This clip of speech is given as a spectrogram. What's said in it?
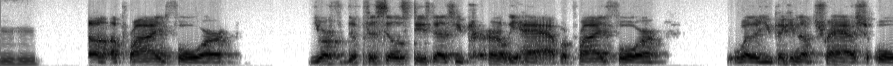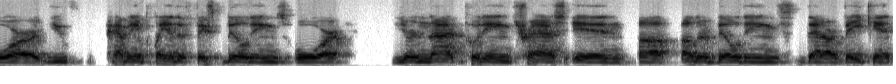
mm-hmm. uh, a pride for your the facilities that you currently have, a pride for whether you picking up trash or you having a plan to fix buildings or you're not putting trash in uh, other buildings that are vacant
